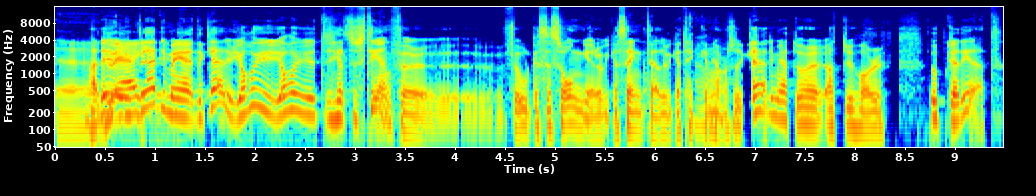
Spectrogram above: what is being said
Eh, ja det, du äger- glädjer mig. Det glädjer, jag, har ju, jag har ju ett helt system för, för olika säsonger och vilka sängkläder och vilka tecken Ja. jag har. Så det glädjer mig att du har, att du har uppgraderat.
